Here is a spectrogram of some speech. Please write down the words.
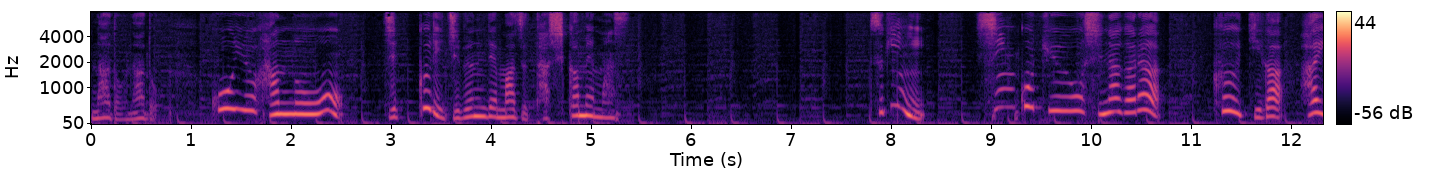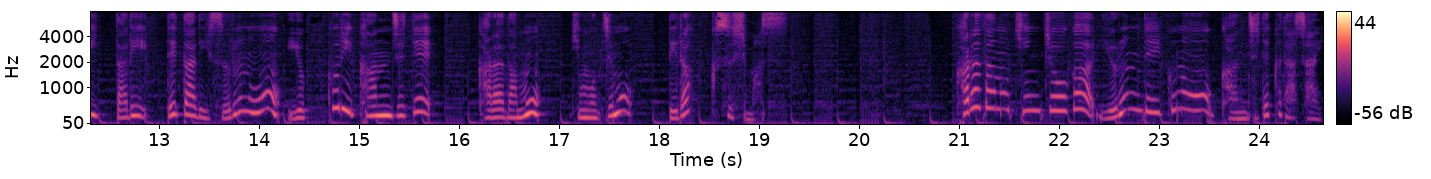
などなどこういう反応をじっくり自分でまず確かめます。次に深呼吸をしながら空気が入ったり出たりするのをゆっくり感じて体も気持ちもリラックスします。体の緊張が緩んでいくのを感じてください。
